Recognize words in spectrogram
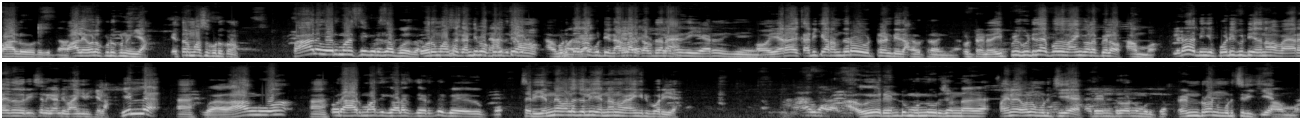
பால் கொடுக்குதான் பால் எவ்வளவு கொடுக்கணுங்கய்யா எத்தனை மாசம் கொடுக்கணும்? பால் ஒரு மாசத்துக்கு கொடுத்தா போதும். ஒரு மாசம் கண்டிப்பா கொடுத்தே ஆகணும். ஆமா. கொடுத்தாதான் குட்டி நல்லா இருக்கு அப்படிதானே? ஓ இற கடிக்க ஆரம்பிச்சிடும் விட்டு வேண்டியதான் விட்டுறாங்க விட்டு வேண்டியது இப்படி குட்டி தான் எப்போதும் வாங்கி வளர்ப்பீலோ ஆமா. இல்லடா நீங்க பொடி குட்டி எதனா வேற எதுவும் ரீசனுக்காண்டி வாங்கிருக்கலாம் இல்ல. வாங்குவோம். ஒரு ஆறு மாசத்துக்கு வளர்த்து எடுத்து விற்போம் சரி என்ன விலை சொல்லி என்னன்னு வாங்கிட்டு போறீங்க? அது ரெண்டு முந்நூறு சொன்னாங்க. ஃபைனல் எவ்வளவு முடிச்சியே? ரெண்டு ரூபான்னு முடிச்சோம். ரெண்டு ரூபான்னு முடிச்சிருக்கிய? ஆமா.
